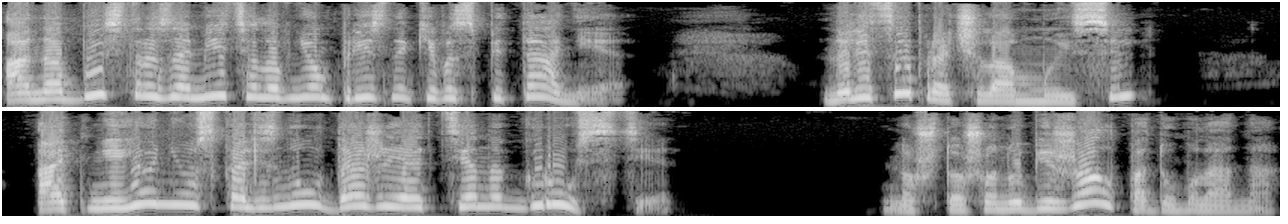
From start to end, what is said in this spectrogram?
Она быстро заметила в нем признаки воспитания. На лице прочла мысль, от нее не ускользнул даже и оттенок грусти. «Но что ж он убежал?» — подумала она.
